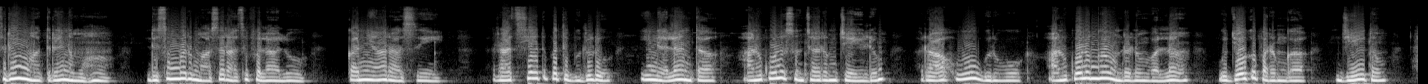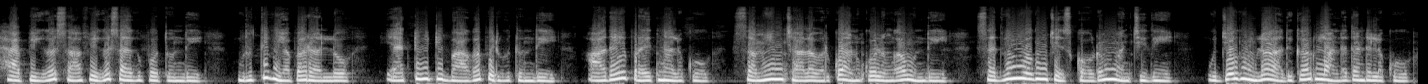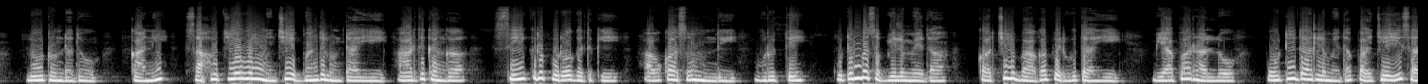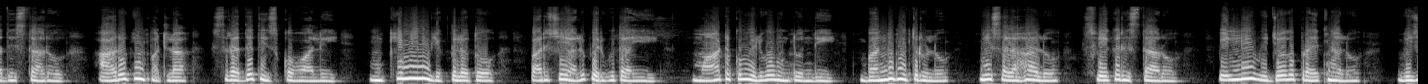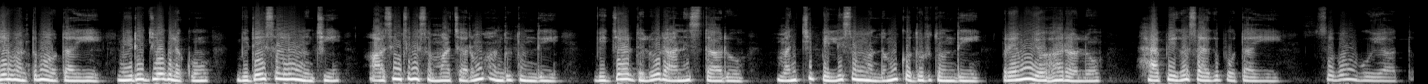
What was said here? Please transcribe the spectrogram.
శ్రీమాత్రే నమ. డిసెంబర్ మాస రాశి ఫలాలు. కన్యా రాశి. రాశ్యాధిపతి బుధుడు ఈ నెల అంతా అనుకూల సంచారం చేయడం రాహువు గురువు అనుకూలంగా ఉండడం వల్ల ఉద్యోగపరంగా జీవితం హ్యాపీగా సాఫీగా సాగిపోతుంది. వృత్తి వ్యాపారాల్లో యాక్టివిటీ బాగా పెరుగుతుంది. ఆదాయ ప్రయత్నాలకు సమయం చాలా వరకు అనుకూలంగా ఉంది. సద్వినియోగం చేసుకోవడం మంచిది. ఉద్యోగంలో అధికారుల అండదండలకు లోటుండదు. కానీ సహోద్యోగుల నుంచి ఇబ్బందులుంటాయి. ఆర్థికంగా శీఘ్ర పురోగతికి అవకాశం ఉంది. వృత్తి కుటుంబ సభ్యుల మీద ఖర్చులు బాగా పెరుగుతాయి. వ్యాపారాల్లో పోటీదారుల మీద పైచేయి సాధిస్తారు. ఆరోగ్యం పట్ల శ్రద్ధ తీసుకోవాలి. ముఖ్యమైన వ్యక్తులతో పరిచయాలు పెరుగుతాయి. మాటకు విలువ ఉంటుంది. బంధుమిత్రులు మీ సలహాలు స్వీకరిస్తారు. పెళ్ళి ఉద్యోగ ప్రయత్నాలు విజయవంతమవుతాయి. నిరుద్యోగులకు విదేశాల నుంచి ఆశించిన సమాచారం అందుతుంది. విద్యార్థులు రాణిస్తారు. మంచి పెళ్ళి సంబంధం కుదురుతుంది. ప్రేమ వ్యవహారాలు హ్యాపీగా సాగిపోతాయి. శుభం భూయాత్.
